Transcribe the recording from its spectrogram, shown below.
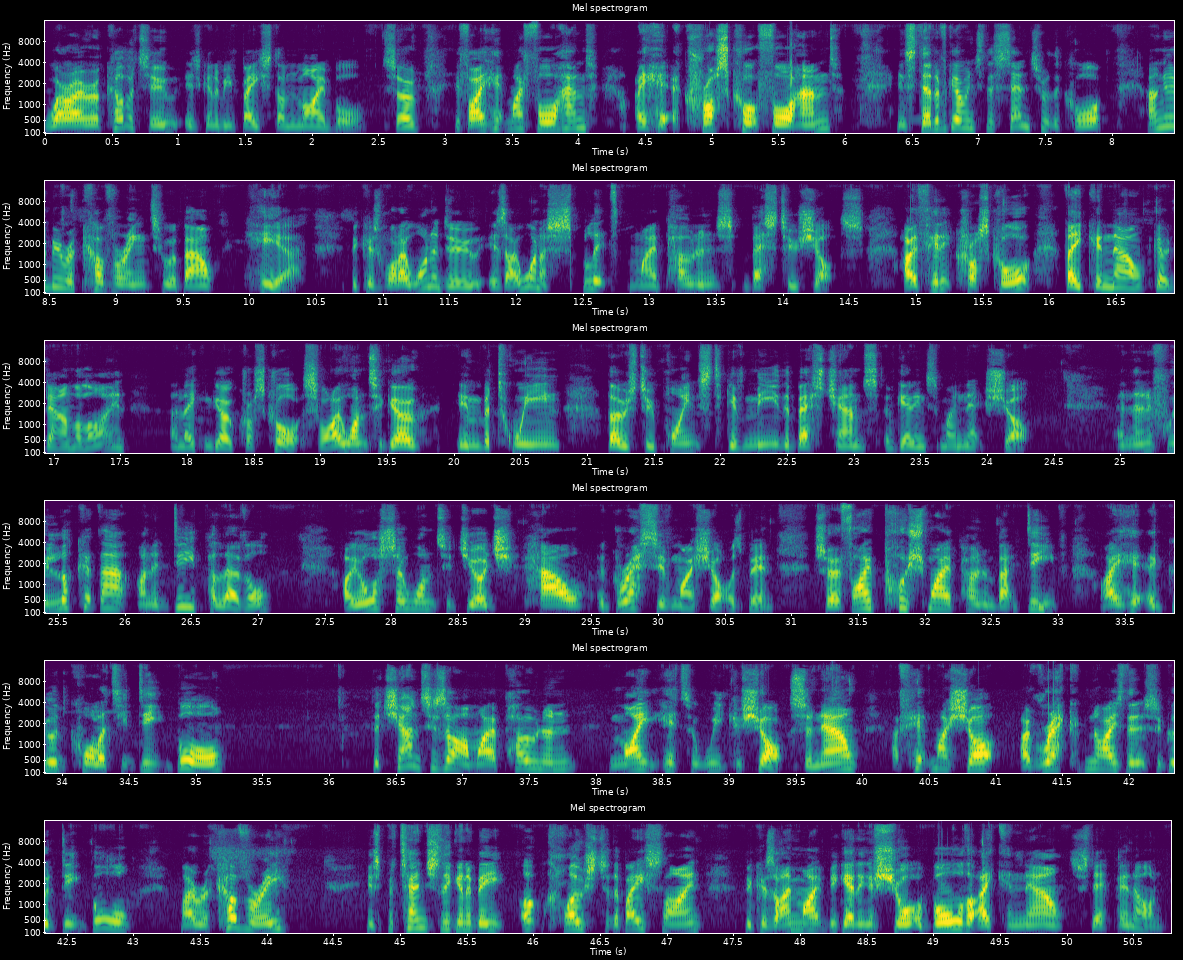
Where I recover to is going to be based on my ball. So if I hit my forehand, I hit a cross court forehand. Instead of going to the center of the court, I'm going to be recovering to about here. Because what I want to do is I want to split my opponent's best two shots. I've hit it cross court. They can now go down the line and they can go cross court. So I want to go in between those two points to give me the best chance of getting to my next shot. And then if we look at that on a deeper level, I also want to judge how aggressive my shot has been. So if I push my opponent back deep, I hit a good quality deep ball, the chances are my opponent might hit a weaker shot. So now I've hit my shot, I've recognized that it's a good deep ball, my recovery is potentially going to be up close to the baseline because I might be getting a shorter ball that I can now step in on.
